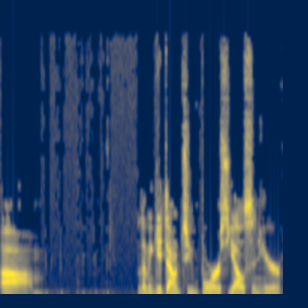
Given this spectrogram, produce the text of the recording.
Um, let me get down to Boris Yeltsin here.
